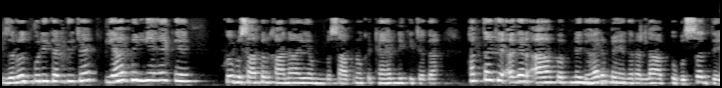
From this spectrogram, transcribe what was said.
ضرورت پوری کر دی جائے یا پھر یہ ہے کہ کوئی مسافر خانہ یا مسافروں کے ٹھہرنے کی جگہ، حتیٰ کہ اگر آپ اپنے گھر میں اگر اللہ آپ کو وسط دے،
